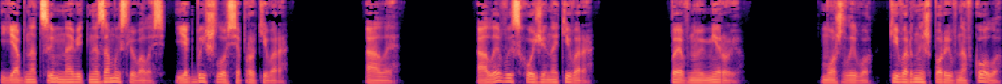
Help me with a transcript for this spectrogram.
Я б над цим навіть не замислювалась, якби йшлося про ківера. Але. Але ви схожі на ківера. Певною мірою. Можливо, ківер не шпорив навколо,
